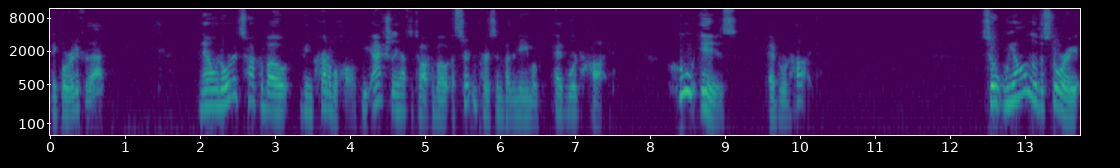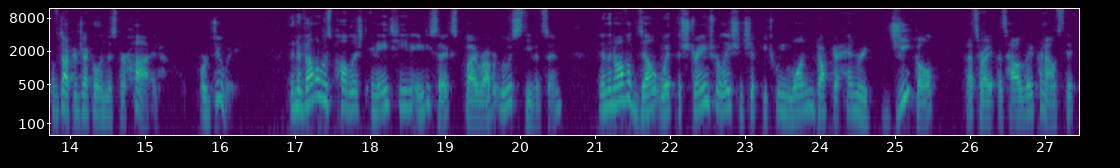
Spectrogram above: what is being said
Think we're ready for that? Now, in order to talk about the Incredible Hulk, we actually have to talk about a certain person by the name of Edward Hyde. Who is Edward Hyde? So we all know the story of Dr. Jekyll and Mr. Hyde, or do we? The novella was published in 1886 by Robert Louis Stevenson, and the novel dealt with the strange relationship between one Dr. Henry Jekyll, that's right, that's how they pronounced it,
